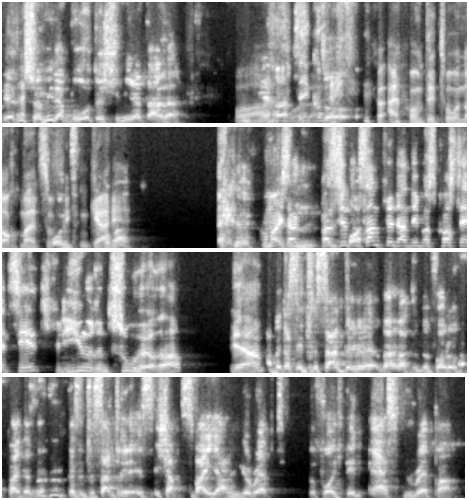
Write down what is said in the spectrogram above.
Der sich schon wieder Brote schmiert, Alter. Boah, Ja, So, Einfach um den Ton nochmal zu und, ficken. guck mal, Geil. Guck mal, ich sag, Hm, was ich interessant finde an dem, was Costa erzählt, für die jüngeren Zuhörer, ja, Aber das Interessantere, wa- warte, bevor du weiter sagst, das Interessantere ist, ich habe zwei Jahre gerappt, bevor ich den ersten Rapper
